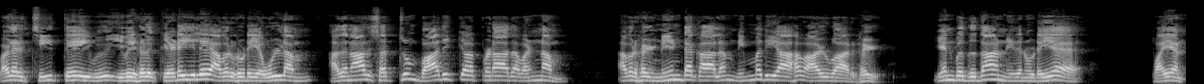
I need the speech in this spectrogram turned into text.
வளர்ச்சி தேய்வு இவைகளுக்கு இடையிலே அவர்களுடைய உள்ளம் அதனால் சற்றும் பாதிக்கப்படாத வண்ணம் அவர்கள் நீண்ட காலம் நிம்மதியாக வாழ்வார்கள் என்பதுதான் இதனுடைய பயன்.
